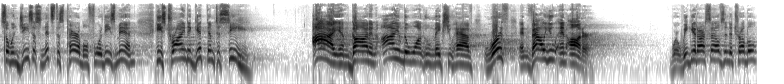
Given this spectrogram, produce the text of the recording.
So when Jesus knits this parable for these men, he's trying to get them to see I am God and I am the one who makes you have worth and value and honor. Where we get ourselves into trouble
